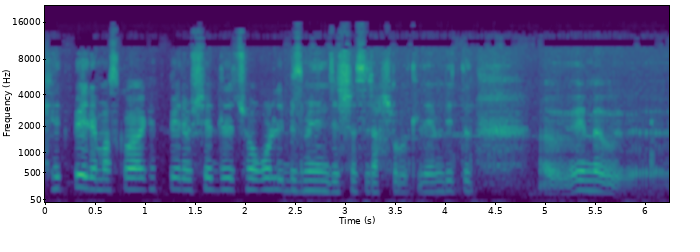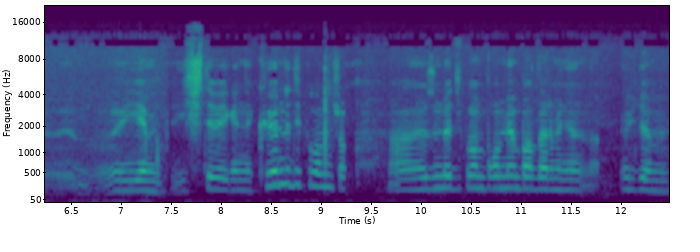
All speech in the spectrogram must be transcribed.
кетпей эле москвага кетпей эле ушул жерде чогуу эле биз менен жашаса жакшы болот эле эми бирден э, эми э, эми иштебегенде күйөөмдө диплом жок. Анан өзүмдө диплом болгон мен балдар менен үйдөмүн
